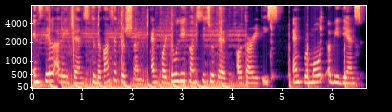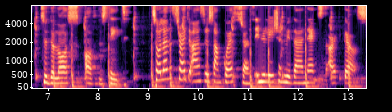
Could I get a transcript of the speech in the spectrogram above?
instill allegiance to the Constitution and for duly constituted authorities and promote obedience to the laws of the state. So let us try to answer some questions in relation with the next articles.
